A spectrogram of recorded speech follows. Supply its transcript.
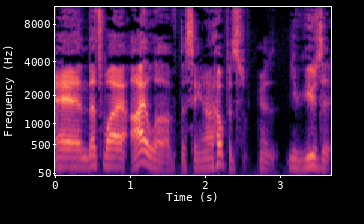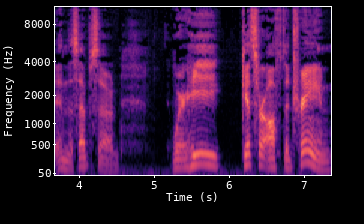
And that's why I love the scene. I hope it's you use it in this episode where he gets her off the train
